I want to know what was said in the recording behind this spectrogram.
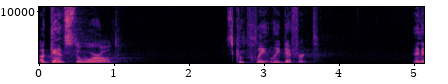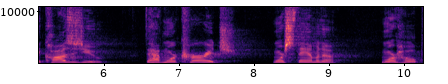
against the world. It's completely different. And it causes you to have more courage, more stamina, more hope.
